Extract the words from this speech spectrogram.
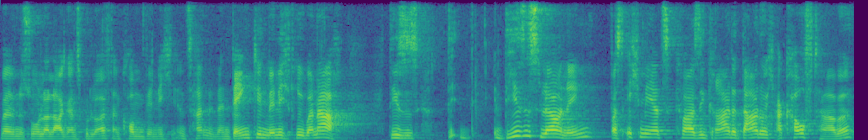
Weil wenn es so lala ganz gut läuft, dann kommen wir nicht ins Handeln, dann denken wir nicht drüber nach. Dieses, dieses Learning, was ich mir jetzt quasi gerade dadurch erkauft habe,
